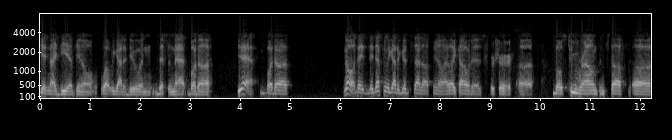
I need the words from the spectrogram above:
get an idea of you know what we got to do and this and that. But uh, yeah, but uh, no, they they definitely got a good setup. You know, I like how it is for sure. Uh, those two rounds and stuff. Uh,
